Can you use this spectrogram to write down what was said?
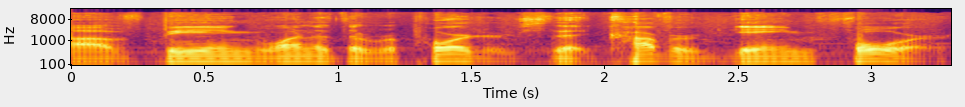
of being one of the reporters that covered Game Four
